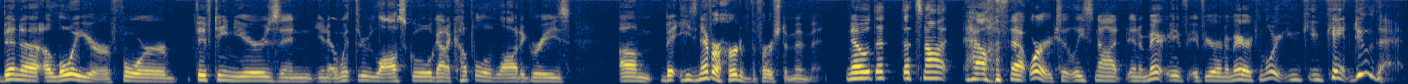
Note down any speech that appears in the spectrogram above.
been a, a, lawyer for 15 years and, you know, went through law school, got a couple of law degrees, um, but he's never heard of the First Amendment. No, that that's not how that works. At least not in America. If, if you're an American lawyer, you, you can't do that.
